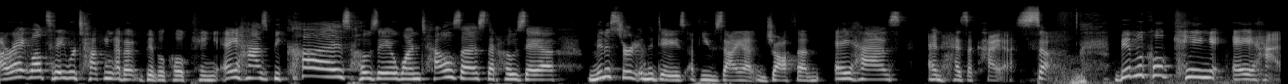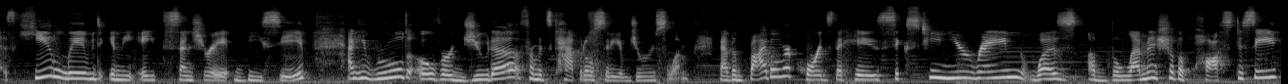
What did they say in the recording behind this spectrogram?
All right, well, today we're talking about biblical King Ahaz because Hosea 1 tells us that Hosea ministered in the days of Uzziah, Jotham, Ahaz, and Hezekiah. So, biblical King Ahaz, he lived in the 8th century BC and he ruled over Judah from its capital city of Jerusalem. Now, the Bible records that his 16 year reign was a blemish of apostasy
